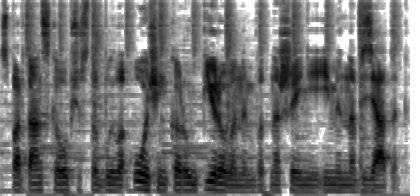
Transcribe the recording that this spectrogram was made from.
спартанское общество было очень коррумпированным в отношении именно взяток.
